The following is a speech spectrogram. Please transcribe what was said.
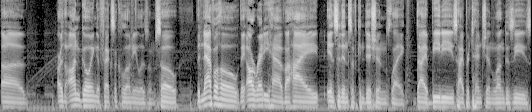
uh, are the ongoing effects of colonialism. So the Navajo, they already have a high incidence of conditions like diabetes, hypertension, lung disease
